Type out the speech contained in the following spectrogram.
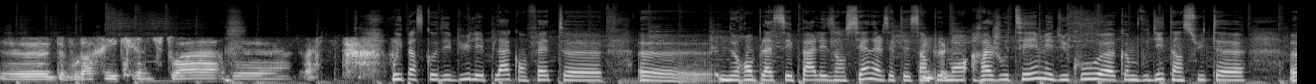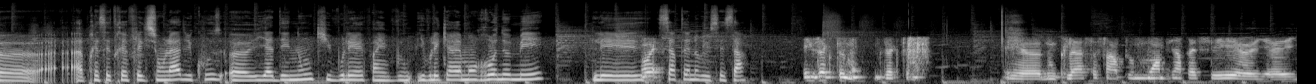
de, vouloir réécrire l'histoire. Oui, parce qu'au début, les plaques, en fait, euh, euh, ne remplaçaient pas les anciennes, elles étaient simplement rajoutées. Mais du coup, euh, comme vous dites, ensuite, après cette réflexion-là, du coup, il y a des noms qui voulaient, enfin, ils voulaient carrément renommer les, certaines rues, c'est ça? Exactement, exactement. Et donc là, ça s'est un peu moins bien passé. Il y a,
